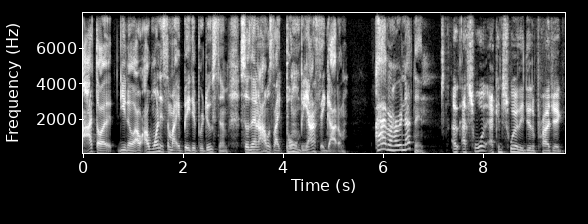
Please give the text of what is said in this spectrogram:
I thought, you know, I, I wanted somebody big to produce them. So then I was like, boom, Beyonce got them. I haven't heard nothing. I, I swore I can swear they did a project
